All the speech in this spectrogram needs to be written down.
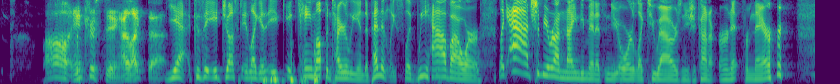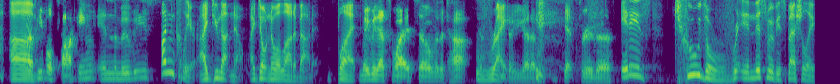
oh, interesting. I like that. yeah, cuz it, it just it like it, it came up entirely independently. So like we have our like ah, it should be around 90 minutes and you or like 2 hours and you should kind of earn it from there. Are um people talking in the movies? unclear. I do not know. I don't know a lot about it. But Maybe that's why it's so over the top. 'cause, you Right. know, You, got to get through the. it is to the in this movie especially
